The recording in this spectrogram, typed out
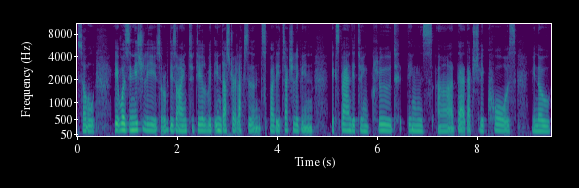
so it was initially sort of designed to deal with industrial accidents, but it's actually been expanded to include things uh, that actually cause, you know,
